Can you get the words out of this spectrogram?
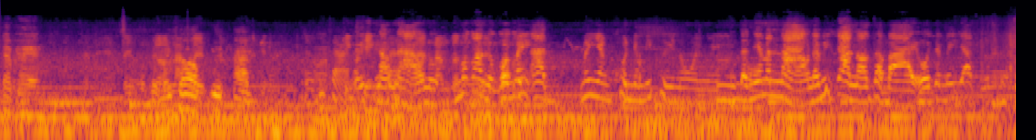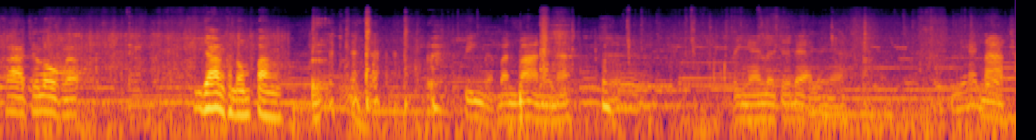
แต่แพงแต่ผมเป็นยอไม่มรับชอบเลย อึดอัดพี่จ๋าจริงเฮ้ยๆหนาวหนาวๆหนูตามถนนเมื่อก่อนหนูก็ไม่อัด ไม่ยังคนยังไม่เคยนอนไงอืมแต่เนี่ยมันหนาวนะพี่จานนอนสบาย โอ้จะไม่ยัดเลยฆ่าเชื้อโรคแล้ว ย่างขนมปัง ปิ้งแบบบ้านๆเลยนะ เป็นไงเลยเจอแดดเลยไงหน้าช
